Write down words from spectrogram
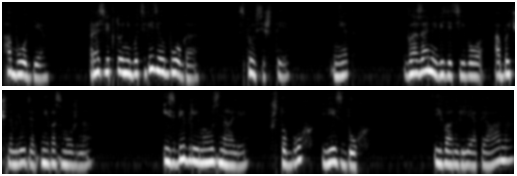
О Боге. Разве кто-нибудь видел Бога? Спросишь ты. Нет. Глазами видеть его обычным людям невозможно. Из Библии мы узнали, что Бог есть Дух. Евангелие от Иоанна,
